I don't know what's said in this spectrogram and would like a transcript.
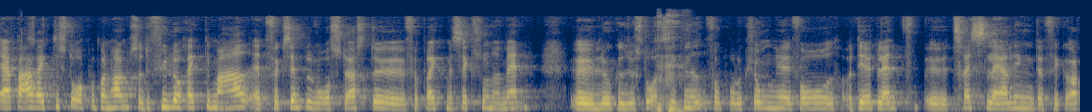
er bare rigtig stor på Bornholm, så det fylder rigtig meget, at for eksempel vores største største fabrik med 600 mand øh, lukkede jo stort set ned for produktionen her i foråret, og det er blandt øh, 60 lærlinge, der fik op,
